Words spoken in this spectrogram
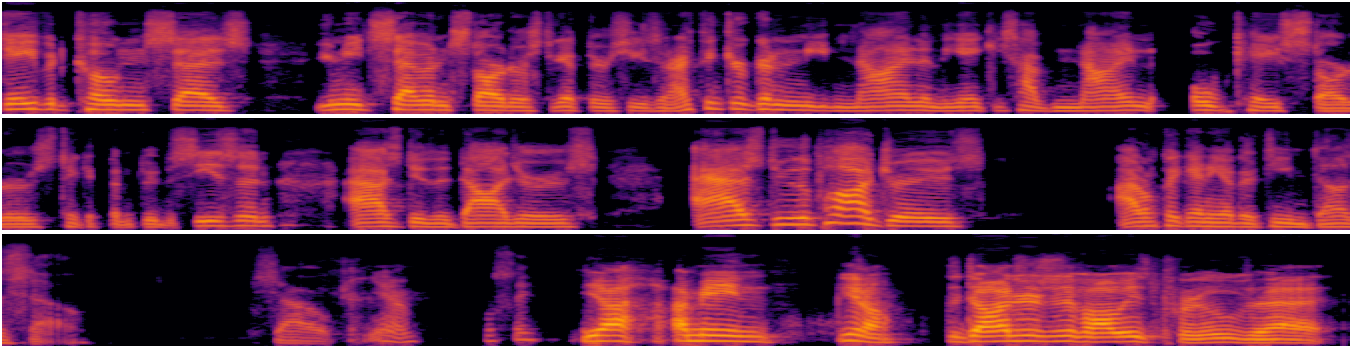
David Cone says you need seven starters to get through season. I think you're going to need nine, and the Yankees have nine okay starters to get them through the season, as do the Dodgers, as do the Padres. I don't think any other team does, though. So, you know, we'll see. Yeah, I mean, you know, the Dodgers have always proved that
